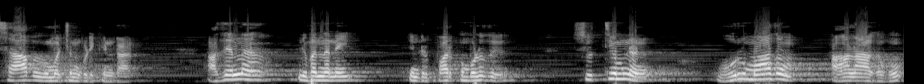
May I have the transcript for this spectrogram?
சாப விமோச்சனம் கொடுக்கின்றார். அது என்ன நிபந்தனை? என்று பார்க்கும் பொழுது சுத்தியம்னன் ஒரு மாதம் ஆணாகவும்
